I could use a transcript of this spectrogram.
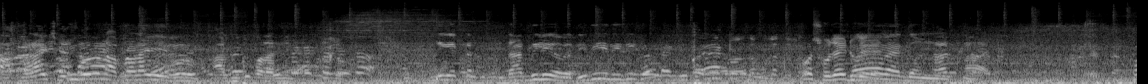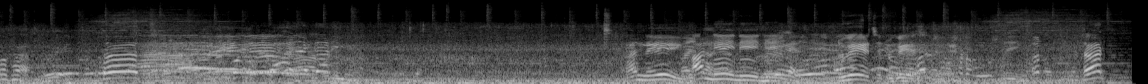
আপনারাই ছবি করুন আপনারাই এ করুন। আর কিছু করার নেই। দিকে একটা ডাক দিলেই হবে। দিদি। ও সোজাই ঢুকে একদম আর নেই। আর নেই নেই নেই। ঢুকে গেছে ঢুকে গেছে। নেই।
